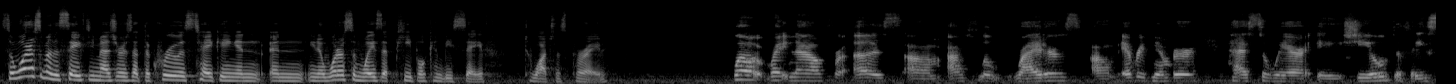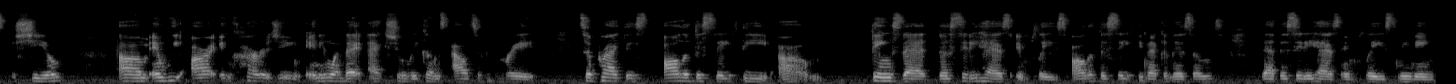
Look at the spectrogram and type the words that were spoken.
So what are some of the safety measures that the crew is taking and, and you know, what are some ways that people can be safe to watch this parade? Well, right now for us, um, our float riders, um, every member has to wear a shield, a face shield. Um, and we are encouraging anyone that actually comes out to the parade to practice all of the safety um, things that the city has in place, all of the safety mechanisms that the city has in place, meaning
